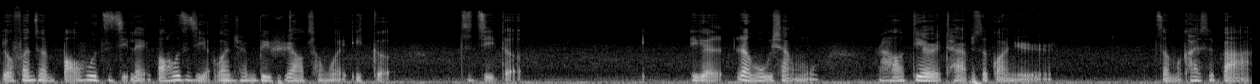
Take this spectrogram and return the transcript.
有分成保护自己类，保护自己完全必须要成为一个自己的一个任务项目。然后第二 tab 是关于怎么开始把。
